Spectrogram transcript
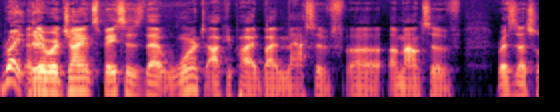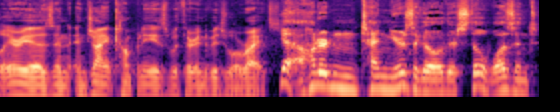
Right. and there, were giant spaces that weren't occupied by massive uh, amounts of residential areas and, and giant companies with their individual rights. Yeah, 110 years ago, there still wasn't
